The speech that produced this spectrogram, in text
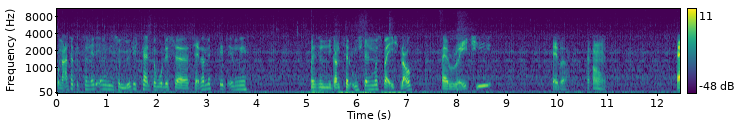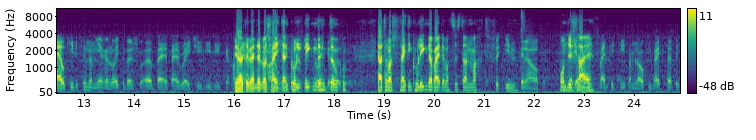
Bonato, gibt's da nicht irgendwie so Möglichkeit, da wo das äh, selber mitgeht irgendwie? Weil ich die ganze Zeit umstellen muss, weil ich glaube, bei Reiki selber. Keine Ahnung. Ja, okay, das sind ja mehrere Leute bei, äh, bei, bei Reiki, die, die, die haben Ja, die werden keine wahrscheinlich dann Kollegen dahinter- so. Er hatte wahrscheinlich den Kollegen dabei, der was das dann macht für ihn. Genau. The Ja, die fly. Zwei PCs am Laufen gleichzeitig.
